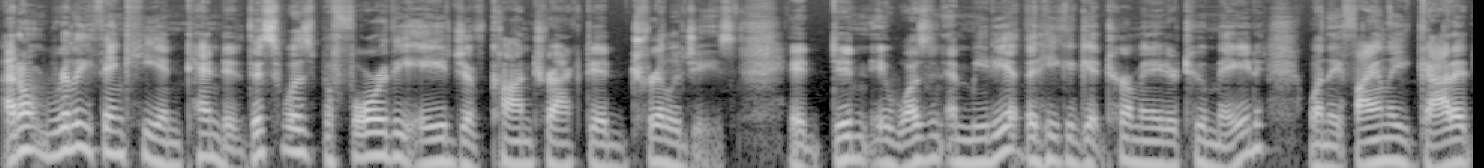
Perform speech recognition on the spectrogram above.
I don't really think he intended. This was before the age of contracted trilogies. It didn't it wasn't immediate that he could get Terminator 2 made. When they finally got it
